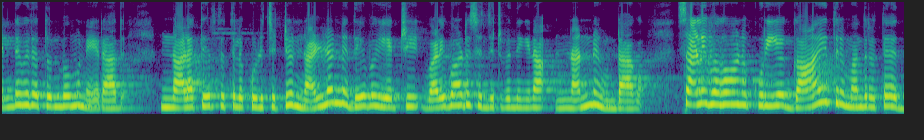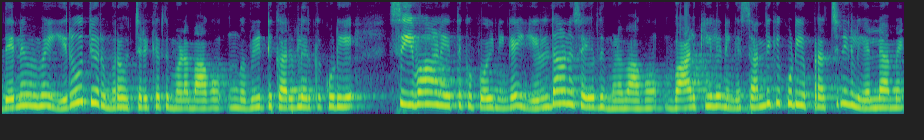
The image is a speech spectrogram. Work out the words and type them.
எந்தவித துன்பமும் நேராது. நல தீர்த்தத்தில் குளிச்சுட்டு நல்லெண்ணெய் தேவை ஏற்றி வழிபாடு செஞ்சுட்டு வந்தீங்கன்னா நன்மை உண்டாகும். சனி பகவானுக்குரிய காயத்ரி மந்திரத்தை தினமுமே இருபத்தி ஒரு முறை உச்சரிக்கிறது மூலமாகவும் உங்கள் வீட்டுக்கு அருகில் இருக்கக்கூடிய சிவாலயத்துக்கு போய் நீங்கள் எல்தானம் செய்கிறது மூலமாகவும் வாழ்க்கையில் நீங்கள் சந்திக்கக்கூடிய பிரச்சனைகள் எல்லாமே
